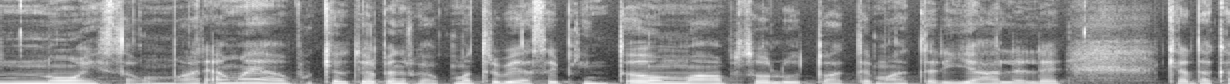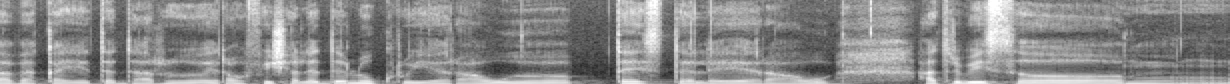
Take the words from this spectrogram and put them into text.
noi sau mari. Am mai avut cheltuieli pentru că acum trebuia să-i printăm absolut toate materialele, chiar dacă avea caiete, dar uh, erau fișele de lucru, erau uh, testele, erau... A trebuit să... Um,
